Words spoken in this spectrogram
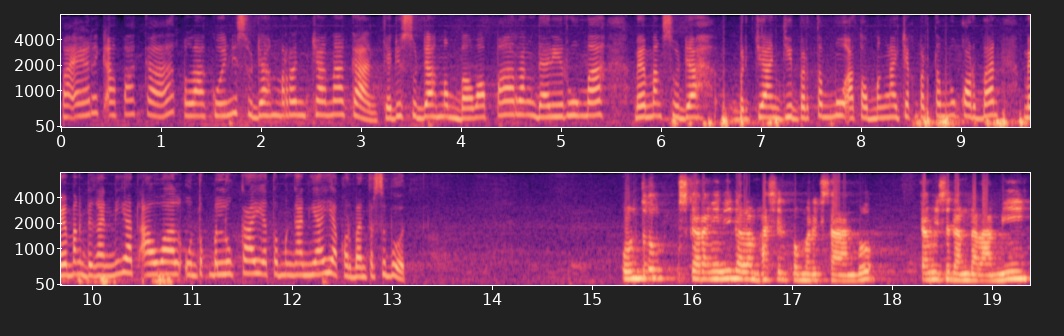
Pak Erik, apakah pelaku ini sudah merencanakan, jadi sudah membawa parang dari rumah, memang sudah berjanji bertemu atau mengajak bertemu korban, memang dengan niat awal untuk melukai atau menganiaya korban tersebut? Untuk sekarang ini dalam hasil pemeriksaan Bu, kami sedang dalami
